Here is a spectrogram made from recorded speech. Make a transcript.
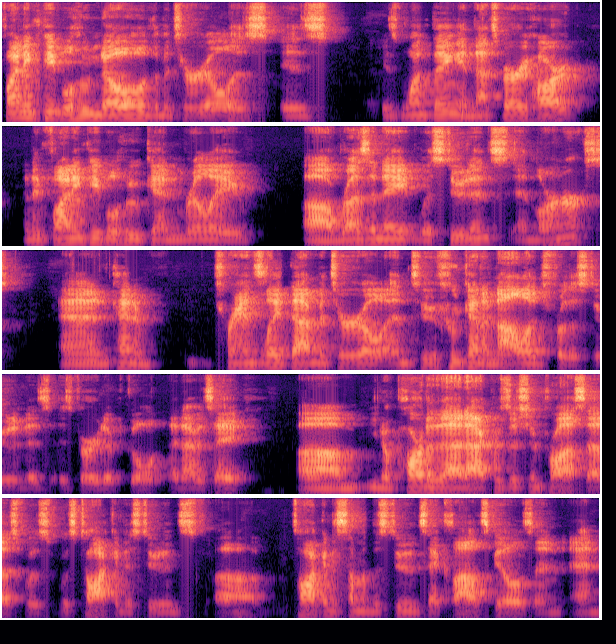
finding people who know the material is is is one thing, and that's very hard. And then finding people who can really uh, resonate with students and learners, and kind of translate that material into kind of knowledge for the student is, is very difficult. And I would say, um, you know, part of that acquisition process was was talking to students, uh, talking to some of the students at Cloud Skills, and and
